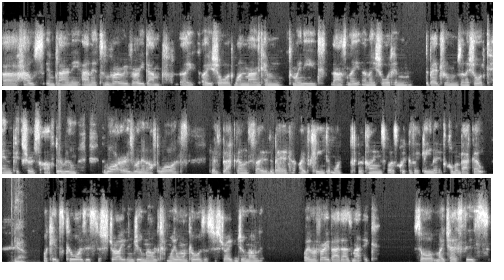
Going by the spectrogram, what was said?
a house in Blarney and it's very, very damp. Like I showed one man came to my need last night and I showed him the bedrooms and I showed Ken pictures of the room. The water is running off the walls. There's black down the side of the bed. I've cleaned it multiple times, but as quick as I clean it, it's coming back out. Yeah. My kids' clothes is destroyed and jumbled. My own clothes is destroyed and jumbled. I'm a very bad asthmatic. So my chest is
